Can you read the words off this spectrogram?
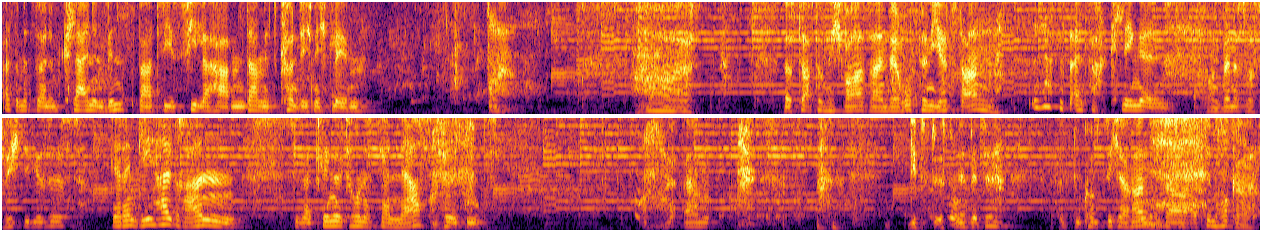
Also mit so einem kleinen Winzbad, wie es viele haben, damit könnte ich nicht leben. Oh, das, das darf doch nicht wahr sein. Wer ruft denn jetzt an? Lass es einfach klingeln. Und wenn es was Wichtiges ist? Ja, dann geh halt ran. Dieser Klingelton ist ja nervtötend. Ähm, gibst du es mir bitte? Du kommst sicher ran, da auf dem Hocker.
